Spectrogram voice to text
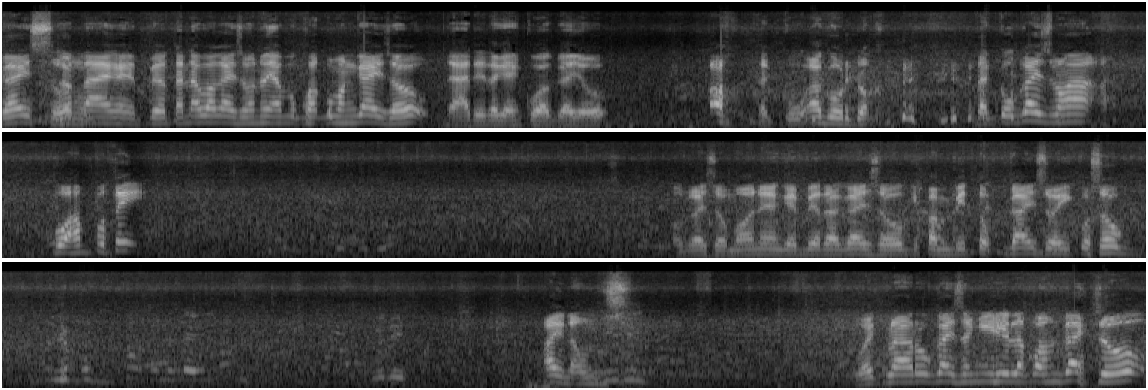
Guys, so na guys, pero tanawa guys, ano yung kuha kumang guys, so. Dati na guys kuha gayo. Oh, tagkuha gordok. Tagko guys mga puhang puti. Oh guys, so mo na yung gabira guys, so gipambitok guys, so ikusog. Ay, nauns. Way klaro guys, ang ihila ko ang guys, so.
